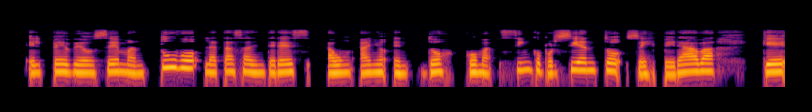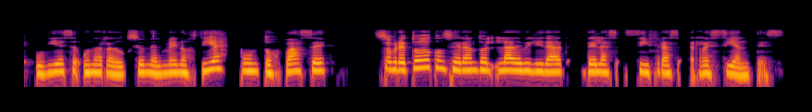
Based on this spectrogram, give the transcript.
El PBOC mantuvo la tasa de interés a un año en 2,5%. Se esperaba que hubiese una reducción de al menos 10 puntos base sobre todo considerando la debilidad de las cifras recientes.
